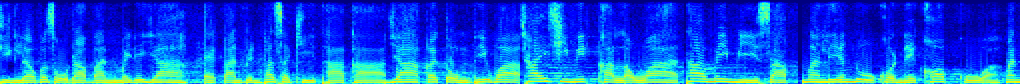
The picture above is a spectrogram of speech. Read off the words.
จริงแล้วพระโสดาบันไม่ได้ยาก แต่การเป็นพระสกีทาคา ยากก็ตรงที่ว่าใช้ชีวิตคันละวาถ้าไม่มีทรัพย์มาเลี้ยงดูคนในครอบครัว มัน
